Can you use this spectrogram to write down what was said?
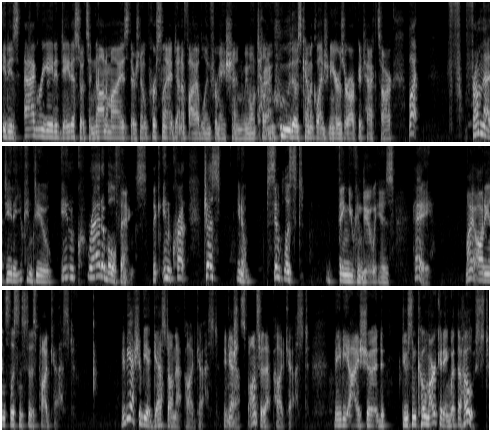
it is aggregated data, so it's anonymized. There's no personally identifiable information. We won't tell Okay. you who those chemical engineers or architects are. But f- from that data, you can do incredible things. Like incredible, just you know, simplest thing you can do is, hey, my audience listens to this podcast. Maybe I should be a guest on that podcast. Maybe I should sponsor that podcast. Maybe I should do some co-marketing with the host.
